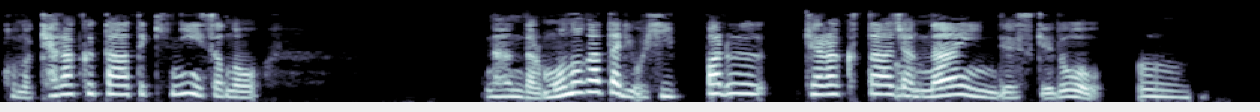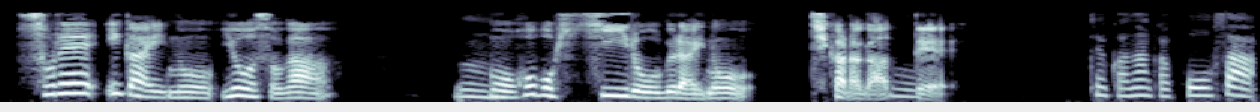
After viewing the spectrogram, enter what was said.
このキャラクター的に、その、なんだろう、物語を引っ張るキャラクターじゃないんですけど、うん。それ以外の要素が、うん。もうほぼヒーローぐらいの力があって、ていうかなんかこうさ、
